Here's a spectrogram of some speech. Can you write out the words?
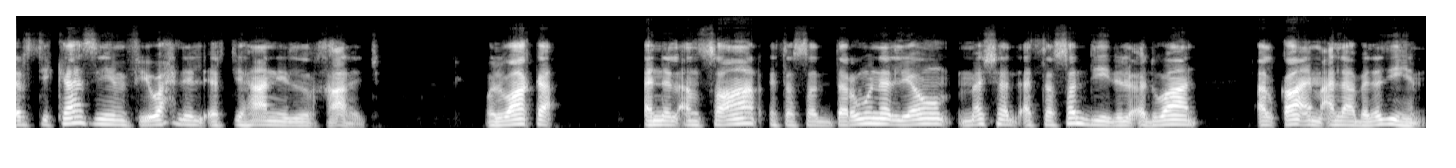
ارتكاسهم في وحل الارتهان للخارج. والواقع أن الأنصار يتصدرون اليوم مشهد التصدي للعدوان القائم على بلدهم.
